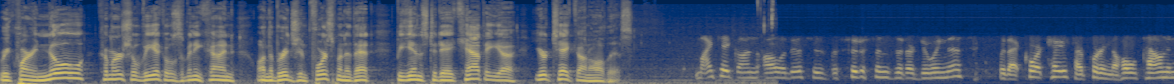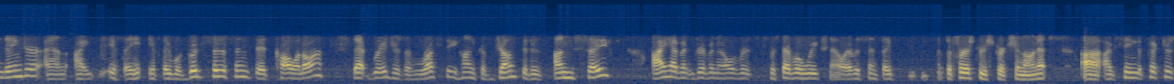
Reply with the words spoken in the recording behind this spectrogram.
requiring no commercial vehicles of any kind on the bridge. Enforcement of that begins today. Kathy, uh, your take on all this? My take on all of this is the citizens that are doing this with that court case are putting the whole town in danger. And I, if they if they were good citizens, they'd call it off. That bridge is a rusty hunk of junk that is unsafe I haven't driven over it for several weeks now, ever since they put the first restriction on it. Uh, I've seen the pictures.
